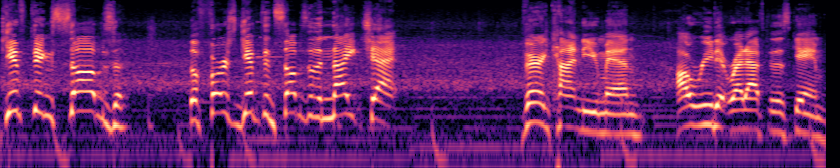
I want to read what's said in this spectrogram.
gifting subs. The first gifted subs of the night, chat. Very kind to you, man. I'll read it right after this game.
